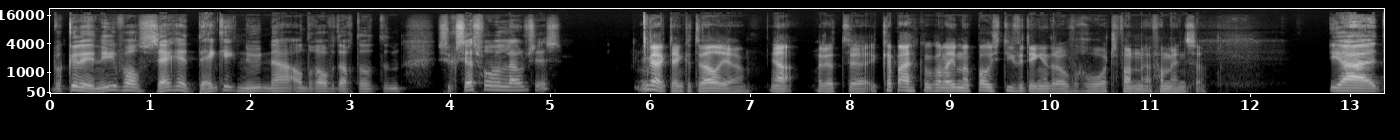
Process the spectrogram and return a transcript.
we kunnen in ieder geval zeggen, denk ik nu, na anderhalve dag, dat het een succesvolle launch is. Ja, ik denk het wel, ja. Ja, maar dat, eh, ik heb eigenlijk ook alleen maar positieve dingen erover gehoord van, eh, van mensen. Ja, het,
